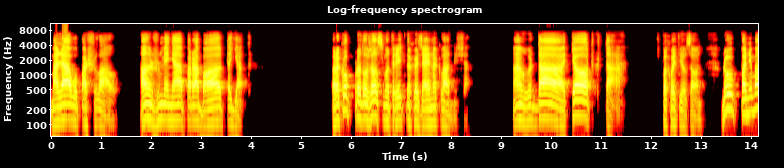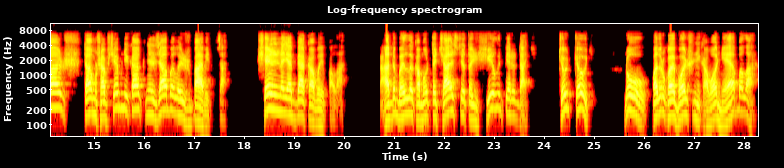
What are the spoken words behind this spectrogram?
маляву пошлал, он же меня поработает. Прокоп продолжал смотреть на хозяина кладбища. — Ах да, тетка-то! — спохватился он. — Ну, понимаешь, там совсем никак нельзя было избавиться. Щельная бяка выпала. Надо было кому-то часть этой силы передать. Чуть-чуть. Ну, под рукой больше никого не было.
